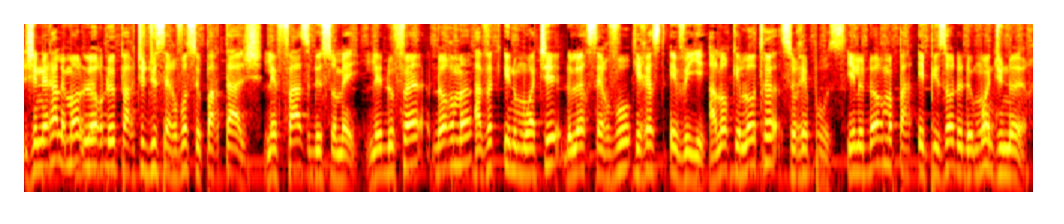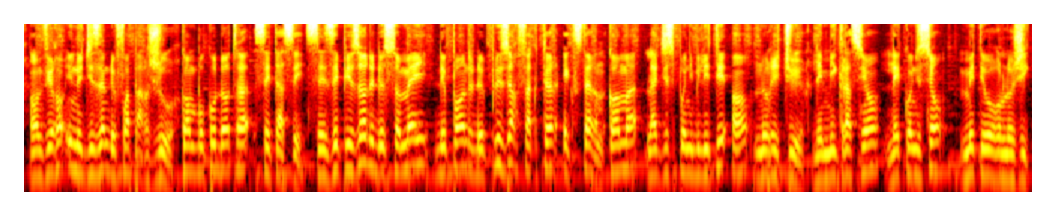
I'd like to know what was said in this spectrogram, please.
Généralement, leurs deux parties du cerveau se partagent les phases de sommeil. Les dauphins dorment avec une moitié de leur cerveau qui reste éveillé, alors que l'autre se repose. Ils dorment par épisode de moins d'une heure, environ une dizaine de fois par jour, comme beaucoup d'autres cétacés. Ces épisodes de sommeil dépendent de plusieurs facteurs externes, comme la disponibilité en nourriture, les migrations, les conditions météorologiques.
